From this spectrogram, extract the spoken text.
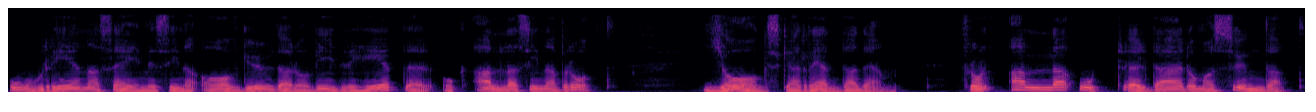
orena sig med sina avgudar och vidrigheter och alla sina brott. Jag ska rädda dem från alla orter där de har syndat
